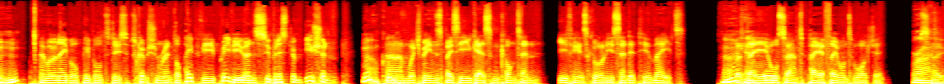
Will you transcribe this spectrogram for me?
Mm-hmm. and will enable people to do subscription, rental, pay per view, preview, and super distribution. Oh, cool. Um, which means basically you get some content, you think it's cool, and you send it to your mates. Oh, But they also have to pay if they want to watch it. right. So,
